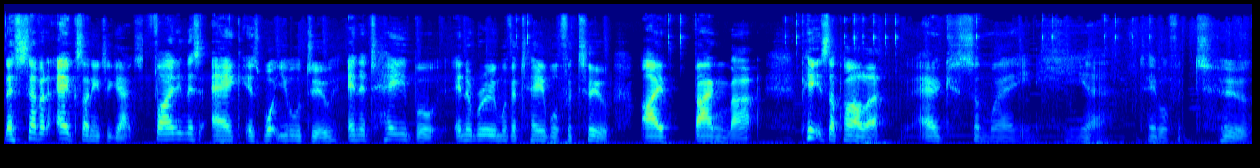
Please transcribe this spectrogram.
There's seven eggs I need to get. Finding this egg is what you will do in a table, in a room with a table for two. I bang that. Pizza parlor. Egg somewhere in here. Table for two.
